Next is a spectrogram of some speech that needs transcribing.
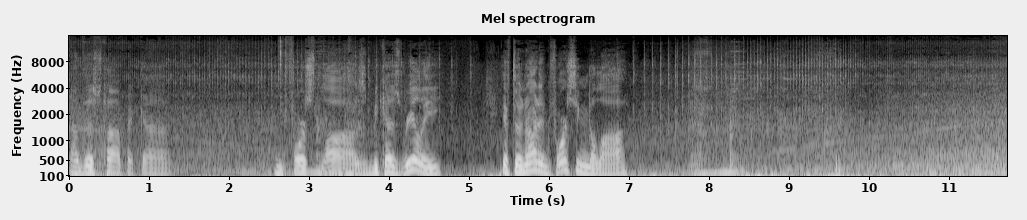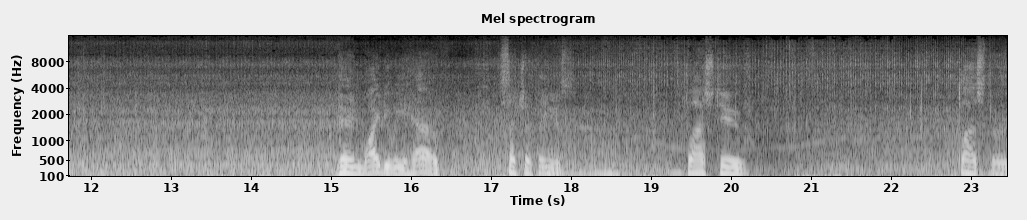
of this topic uh, enforced laws? Because really if they're not enforcing the law then why do we have such a thing as class 2 class 3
